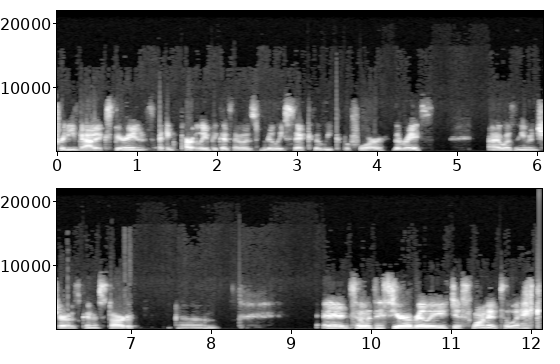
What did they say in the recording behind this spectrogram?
pretty bad experience. I think partly because I was really sick the week before the race. I wasn't even sure I was going to start. Um, and so this year I really just wanted to like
